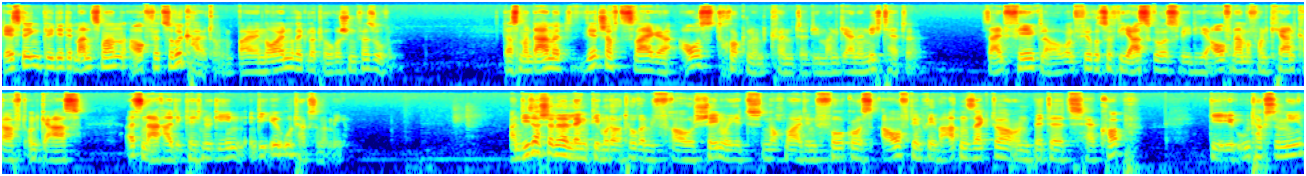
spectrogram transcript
Deswegen plädierte Manzmann auch für Zurückhaltung bei neuen regulatorischen Versuchen. Dass man damit Wirtschaftszweige austrocknen könnte, die man gerne nicht hätte, sei ein Fehlglaube und führe zu Fiaskos wie die Aufnahme von Kernkraft und Gas als nachhaltige Technologien in die EU-Taxonomie. An dieser Stelle lenkt die Moderatorin Frau Schenuit nochmal den Fokus auf den privaten Sektor und bittet Herr Kopp, die EU-Taxonomie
